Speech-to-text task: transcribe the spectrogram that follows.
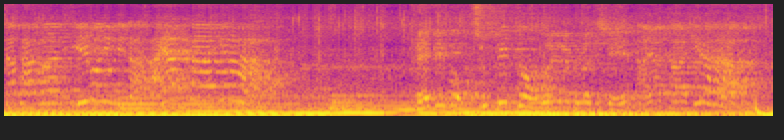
자, 다음은 일본입니다. 아야타 히라하라. 데뷔곡 주피터 노래를 불러주신 아야타 히라하라.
